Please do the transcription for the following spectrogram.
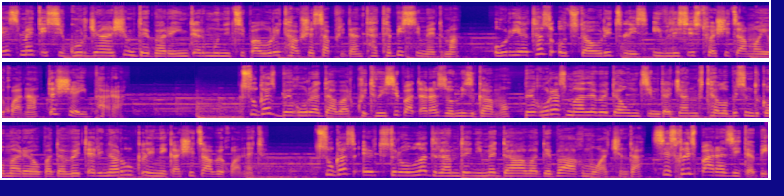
ეს მეტისი გურჯაანში მდებარე ინტერმუნიციპალური თავშესაფრიდან თათების იმედმა 2022 წლის ივლისის თვეში წამოიყვანა და შეიფარა. სუგას ბეღურა დავარქვით მისი პატარა ზომის გამო. ბეღურას მალევე დაუმძიმდა ჯანმრთელობის მდგომარეობა და ვეტერინარულ კლინიკაში წავიყვანეთ. სუგას ერთდროულად რამდენიმე დაავადება აღმოაჩნდა. სისხლის პარაზიტები,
